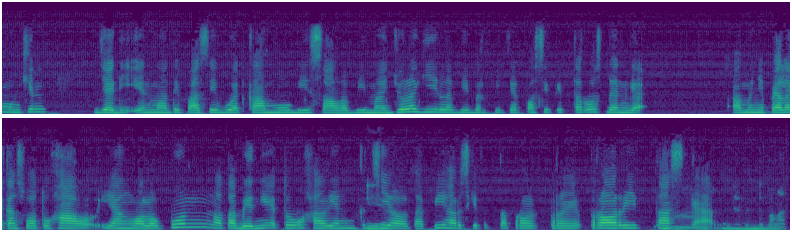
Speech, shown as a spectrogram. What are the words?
mungkin jadiin motivasi buat kamu bisa lebih maju lagi lebih berpikir positif terus dan gak uh, menyepelekan suatu hal yang walaupun notabene itu hal yang iya. kecil yeah. tapi harus kita tetap pro, pro, prioritaskan hmm, bener-bener banget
